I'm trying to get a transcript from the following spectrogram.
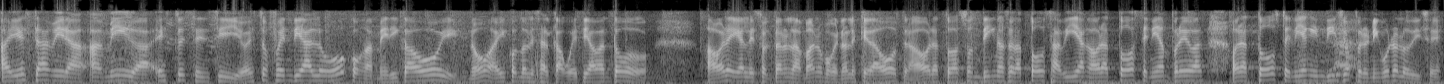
Ahí está, mira, amiga, esto es sencillo. Esto fue en diálogo con América Hoy, ¿no? Ahí cuando les alcahueteaban todo. Ahora ya les soltaron la mano porque no les queda otra. Ahora todas son dignas, ahora todos sabían, ahora todos tenían pruebas, ahora todos tenían indicios, pero ninguno lo dice,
